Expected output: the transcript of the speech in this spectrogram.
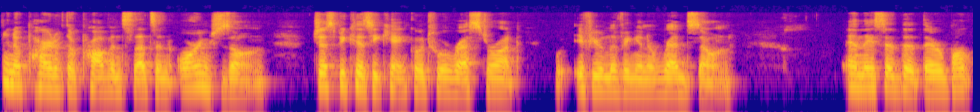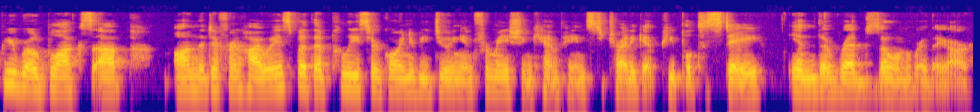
in a part of the province that's an orange zone just because you can't go to a restaurant if you're living in a red zone. And they said that there won't be roadblocks up on the different highways, but the police are going to be doing information campaigns to try to get people to stay in the red zone where they are.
